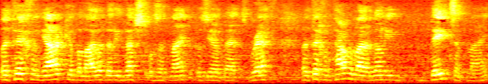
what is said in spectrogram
Take yarka b'layla, don't eat vegetables at night because you have bad breath. Take tamar don't eat dates at night.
